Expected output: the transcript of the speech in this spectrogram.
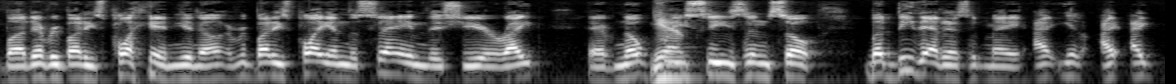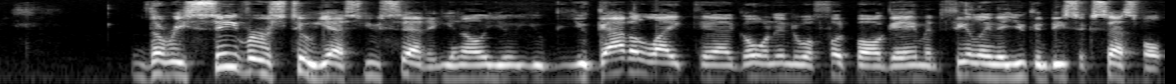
but everybody's playing. You know, everybody's playing the same this year, right? They have no preseason, yeah. so. But be that as it may, I you know I, I the receivers too. Yes, you said it. You know, you you you gotta like uh, going into a football game and feeling that you can be successful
